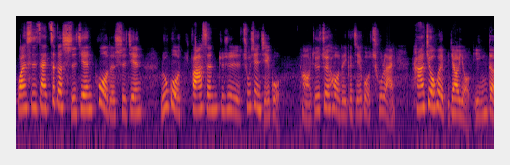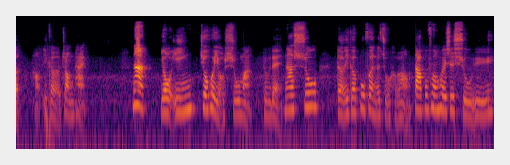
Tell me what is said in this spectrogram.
官司在这个时间破的时间，如果发生就是出现结果，好，就是最后的一个结果出来，它就会比较有赢的好一个状态。那有赢就会有输嘛，对不对？那输的一个部分的组合哦，大部分会是属于。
